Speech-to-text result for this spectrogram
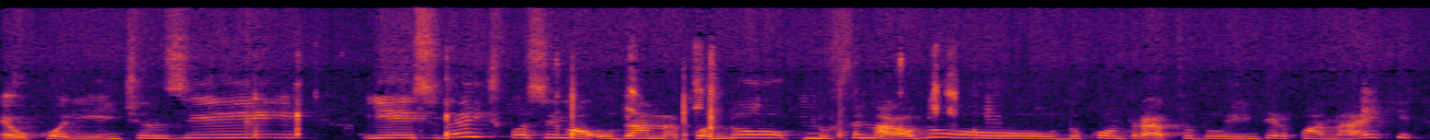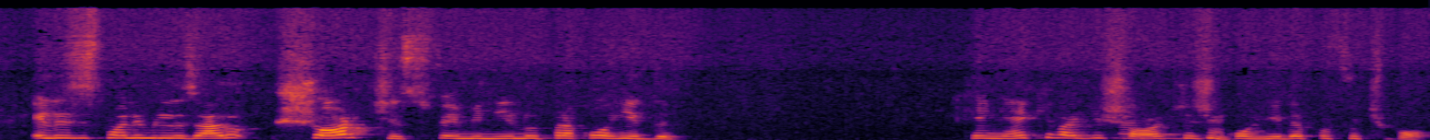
É o Corinthians e E é isso daí, tipo assim, ó, o da, quando no final do, do contrato do Inter com a Nike, eles disponibilizaram shorts feminino para corrida. Quem é que vai de shorts de corrida para o futebol?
